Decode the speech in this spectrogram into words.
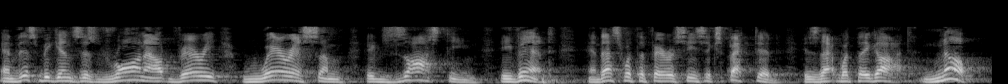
And this begins this drawn out, very wearisome, exhausting event. And that's what the Pharisees expected. Is that what they got? No.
